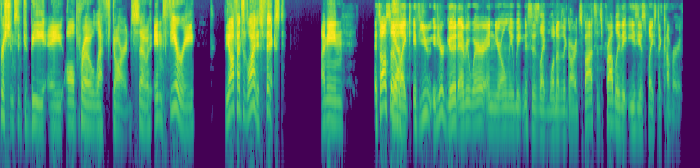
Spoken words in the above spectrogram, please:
Christensen could be a all pro left guard. So in theory, the offensive line is fixed. I mean, It's also Yeah. like if you if you're good everywhere and your only weakness is like one of the guard spots, it's probably the easiest place to cover it.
